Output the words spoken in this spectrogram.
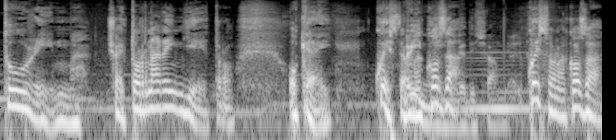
to rim, cioè tornare indietro. Ok, questa è una Rimming, cosa diciamo. questa è una cosa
